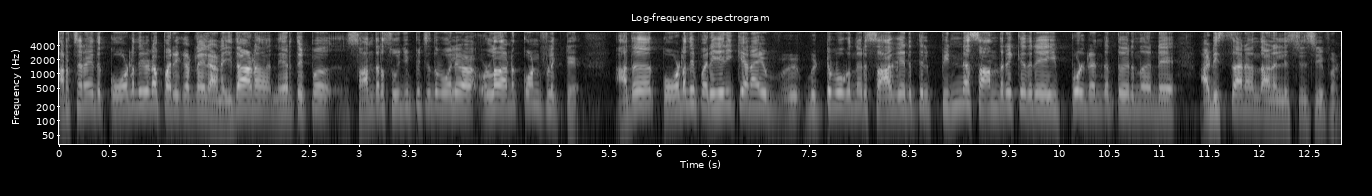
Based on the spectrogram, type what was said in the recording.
അർച്ചന ഇത് കോടതിയുടെ പരിഗണനയിലാണ്. ഇതാണ് നേരത്തെ ഇപ്പോൾ സാന്ദ്ര സൂചിപ്പിച്ചതുപോലെ ഉള്ളതാണ് കോൺഫ്ലിക്റ്റ്. അത് കോടതി പരിഹരിക്കാനായി വിട്ടുപോകുന്ന ഒരു സാഹചര്യത്തിൽ പിന്നെ സാന്ദ്രയ്ക്കെതിരെ ഇപ്പോൾ രംഗത്ത് വരുന്നതിന്റെ അടിസ്ഥാനം എന്താണ് ലിസ്റ്റിൻ സ്റ്റീഫൻ?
